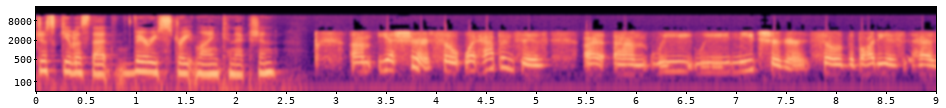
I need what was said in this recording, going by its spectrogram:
just give us that very straight line connection? Um, yes, sure. So what happens is uh, um, we we need sugar. So the body is, has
